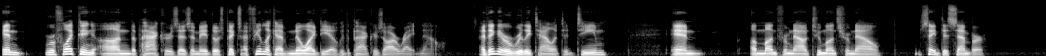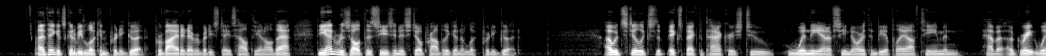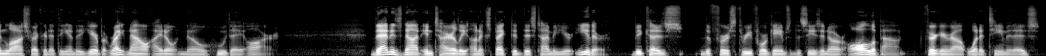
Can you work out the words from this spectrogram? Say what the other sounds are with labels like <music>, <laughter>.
And reflecting on the Packers as I made those picks, I feel like I have no idea who the Packers are right now. I think they're a really talented team, and a month from now, two months from now, say December, I think it's going to be looking pretty good, provided everybody stays healthy and all that. The end result this season is still probably going to look pretty good. I would still ex- expect the Packers to win the NFC North and be a playoff team and have a, a great win loss record at the end of the year, but right now I don't know who they are. That is not entirely unexpected this time of year either, because the first three, four games of the season are all about figuring out what a team it is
